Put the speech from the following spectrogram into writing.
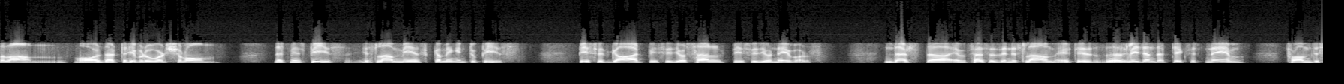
salam, or that Hebrew word shalom, that means peace. Islam means coming into peace, peace with God, peace with yourself, peace with your neighbors. That's the emphasis in Islam. It is a religion that takes its name from this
